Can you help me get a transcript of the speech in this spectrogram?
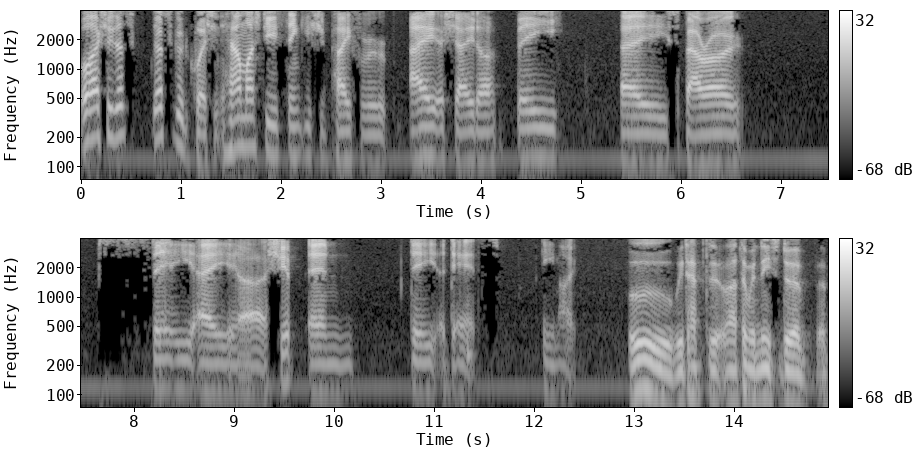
Well, actually, that's that's a good question. How much do you think you should pay for a a shader, b a sparrow, c a uh, ship, and d a dance emote? Ooh, we'd have to. I think we'd need to do a, a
